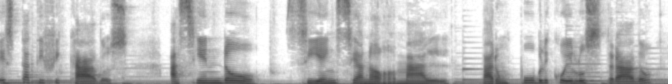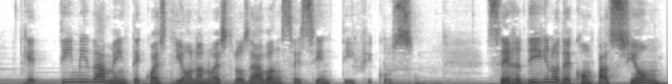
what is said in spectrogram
estatificados, haciendo ciencia normal para un público ilustrado que tímidamente cuestiona nuestros avances científicos. Ser digno de compasión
